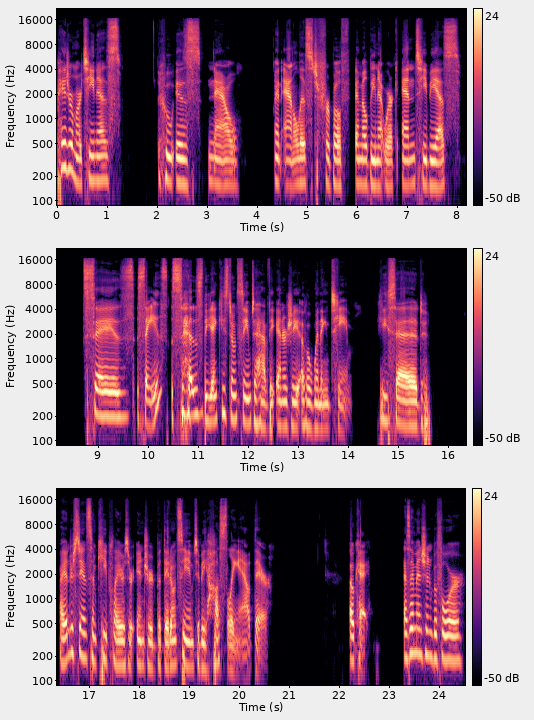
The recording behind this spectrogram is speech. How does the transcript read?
Pedro Martinez, who is now an analyst for both MLB Network and TBS, says says says the Yankees don't seem to have the energy of a winning team. He said, "I understand some key players are injured, but they don't seem to be hustling out there." Okay. As I mentioned before,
